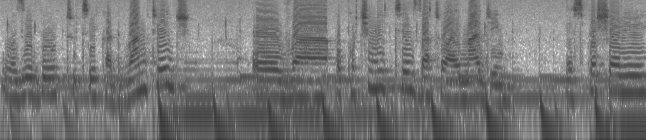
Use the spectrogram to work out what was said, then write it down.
was able to take advantage of uh, opportunities that were emerging, especially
